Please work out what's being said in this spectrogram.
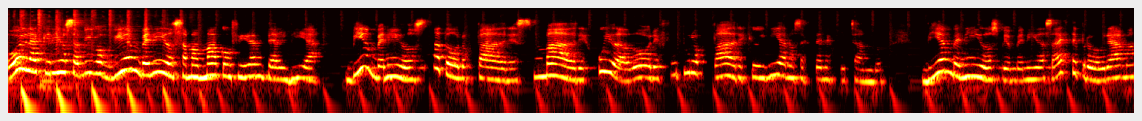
Hola queridos amigos, bienvenidos a Mamá Confidente al Día. Bienvenidos a todos los padres, madres, cuidadores, futuros padres que hoy día nos estén escuchando. Bienvenidos, bienvenidas a este programa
